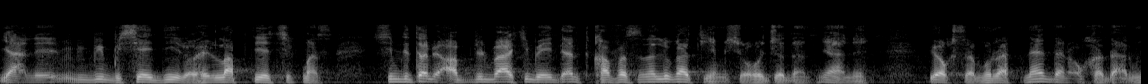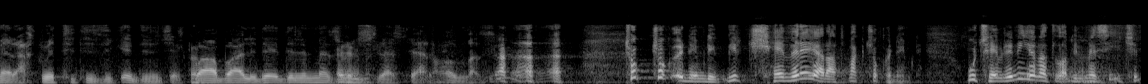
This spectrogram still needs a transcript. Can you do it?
Yani bir, bir şey değil o her lap diye çıkmaz. Şimdi tabii Abdülbaki Bey'den kafasına lügat yemiş o hocadan. Yani yoksa Murat nereden o kadar merak ve titizlik edilecek? Babalide edilmez o işler yani olmaz. Çok çok önemli. Bir çevre yaratmak çok önemli. Bu çevrenin yaratılabilmesi için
